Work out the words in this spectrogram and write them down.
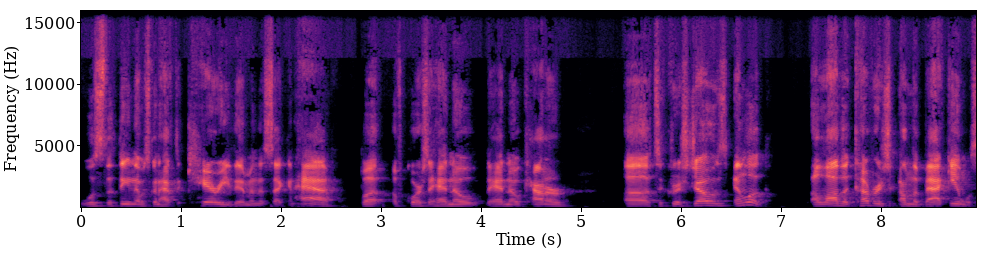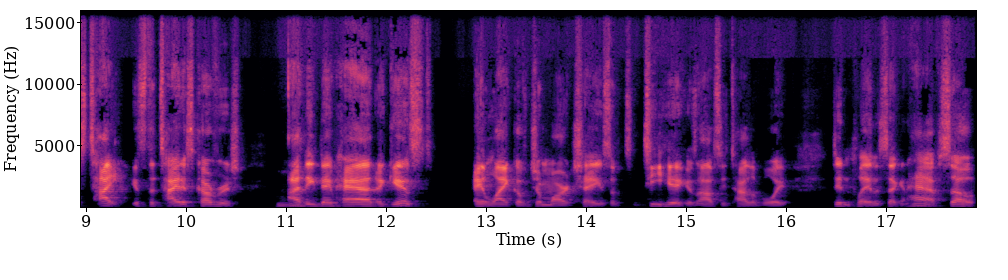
was the thing that was going to have to carry them in the second half. But of course, they had no they had no counter uh, to Chris Jones. And look, a lot of the coverage on the back end was tight. It's the tightest coverage mm. I think they've had against a like of Ja'Marr Chase, of Tee Higgins, Obviously, Tyler Boyd didn't play in the second half. So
